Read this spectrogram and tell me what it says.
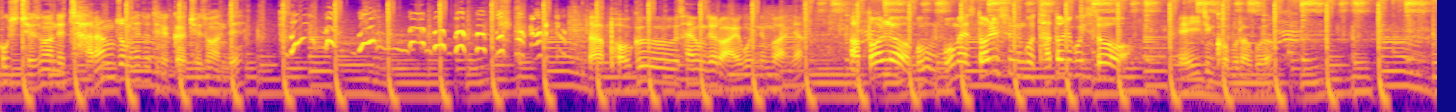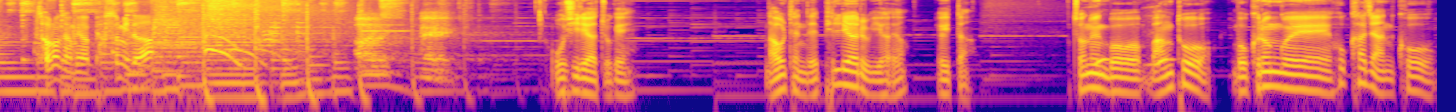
혹시 죄송한데 자랑 좀 해도 될까요? 죄송한데. 나 버그 사용자로 알고 있는 거 아니야? 아 떨려. 몸, 몸에서 떨릴 수 있는 거 다 떨리고 있어. 에이징 커브라고요? 저런 장면가 폈습니다. 오시리아 쪽에 나올 텐데 필리아를 위하여 여기 있다. 저는 뭐 망토 뭐 그런 거에 혹하지 않고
